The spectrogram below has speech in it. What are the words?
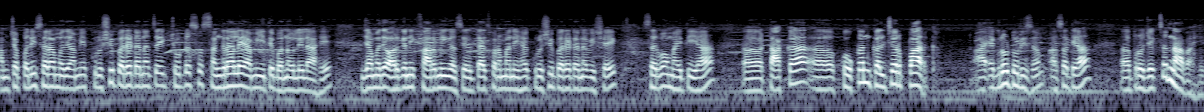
आमच्या परिसरामध्ये आम्ही कृषी पर्यटनाचं एक छोटंसं संग्रहालय आम्ही इथे बनवलेलं आहे ज्यामध्ये ऑर्गॅनिक फार्मिंग असेल त्याचप्रमाणे ह्या कृषी पर्यटनाविषयक सर्व माहिती ह्या Taka Konkan culture park agro tourism असं त्या प्रोजेक्टचं नाव आहे.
